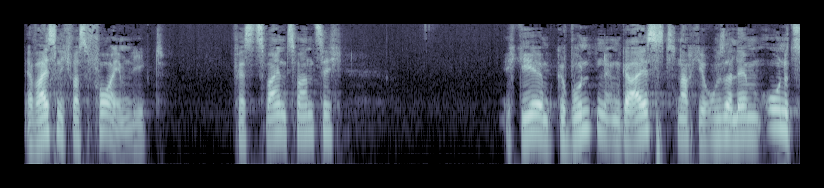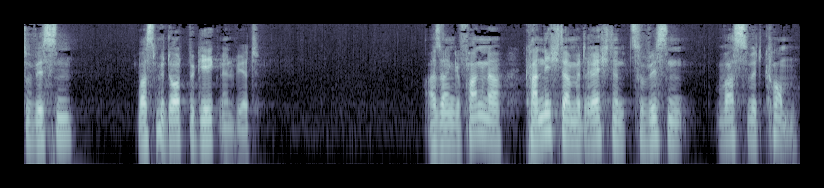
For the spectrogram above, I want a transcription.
Er weiß nicht, was vor ihm liegt. Vers 22. Ich gehe gebunden im Geist nach Jerusalem, ohne zu wissen, was mir dort begegnen wird. Also ein Gefangener kann nicht damit rechnen, zu wissen, was wird kommen.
